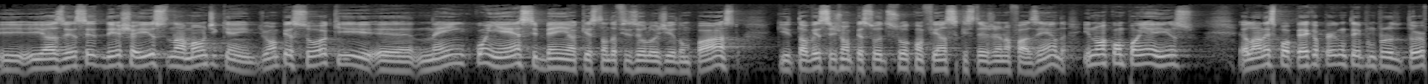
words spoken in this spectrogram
E, e, às vezes você deixa isso na mão de quem? De uma pessoa que é, nem conhece bem a questão da fisiologia de um pasto, que talvez seja uma pessoa de sua confiança que esteja na fazenda e não acompanha isso. É lá na Expopec eu perguntei para um produtor,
